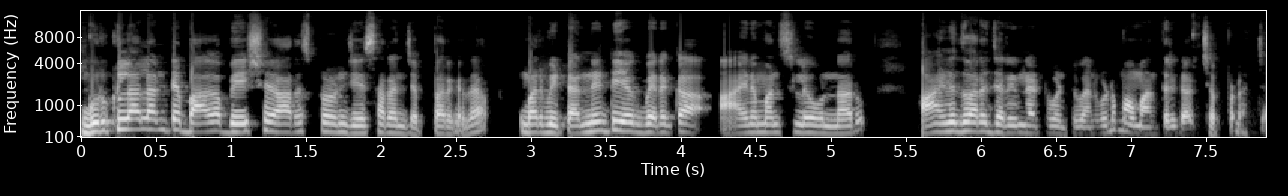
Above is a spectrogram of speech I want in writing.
గురుకులాలు అంటే బాగా బేష ఆర్ఎస్ ప్రవీణ్ చేశారని చెప్పారు కదా. మరి వీటన్నింటి వెనక ఆయన మనసులో ఉన్నారు. ఆయన ద్వారా జరిగినటువంటివని కూడా మా మంత్రి గారు చెప్పడం జరిగింది.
